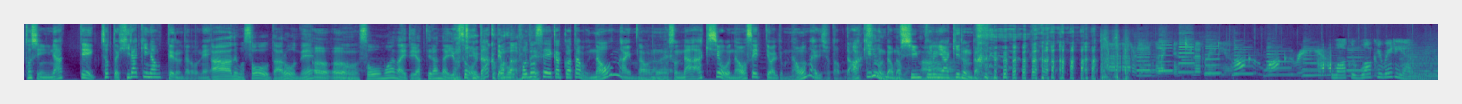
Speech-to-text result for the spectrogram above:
年になって、ちょっと開き直ってるんだろうね。ああ、でもそうだろうねう。んうん。うんそう思わないとやってらんないよっていそうう、だってもう、この性格は多分治んないもん。治らないもう、そのな、飽き性を治せって言われても治んないでしょ、多分。飽飽きるんだもんなきるんだもん。シンプルに飽きるんだもん。Night Internet Radio.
